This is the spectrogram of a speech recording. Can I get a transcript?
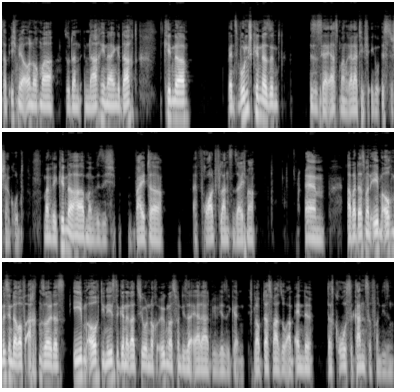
das habe ich mir auch nochmal so dann im Nachhinein gedacht, Kinder, wenn es Wunschkinder sind, ist es ja erstmal ein relativ egoistischer Grund. Man will Kinder haben, man will sich weiter äh, fortpflanzen, sag ich mal. Ähm, aber dass man eben auch ein bisschen darauf achten soll, dass eben auch die nächste Generation noch irgendwas von dieser Erde hat, wie wir sie kennen. Ich glaube, das war so am Ende das große Ganze von diesem.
